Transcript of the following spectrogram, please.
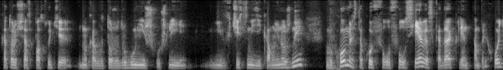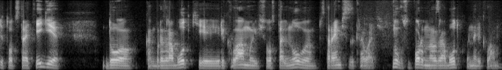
которые сейчас, по сути, ну, как бы тоже в другую нишу ушли и в чистом виде кому не нужны, в e-commerce такой full, full сервис, когда клиент там приходит от стратегии до как бы разработки, рекламы и всего остального стараемся закрывать. Ну, с упором на разработку и на рекламу.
